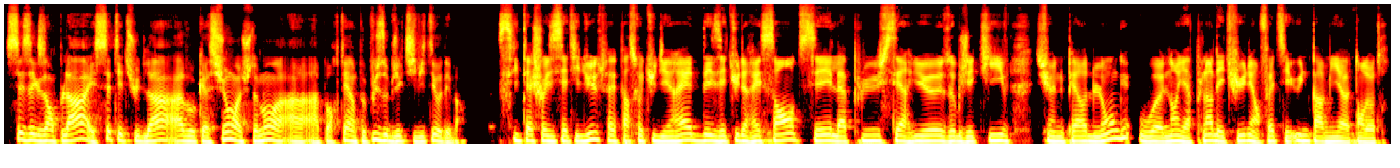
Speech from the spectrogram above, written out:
Ces exemples-là et cette étude-là a vocation justement à, apporter un peu plus d'objectivité au débat si tu as choisi cette étude, c'est parce que tu dirais des études récentes, c'est la plus sérieuse, objective sur une période longue, ou non, il y a plein d'études et en fait, c'est une parmi tant d'autres?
